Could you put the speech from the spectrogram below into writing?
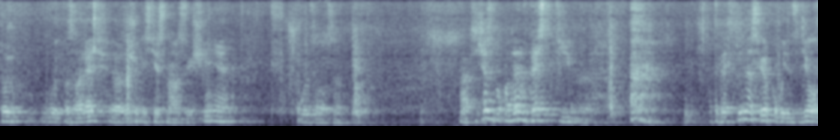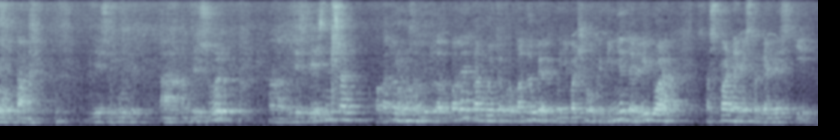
Тоже будет позволять э, за счет естественного освещения пользоваться. Так, сейчас попадаем в гостиную. Это гостиная, сверху будет сделано вот там, здесь будет а, антресоль, а, здесь лестница, по которой можно будет туда попадать, там будет такое подобие как бы небольшого кабинета, либо спальное место для гостей.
